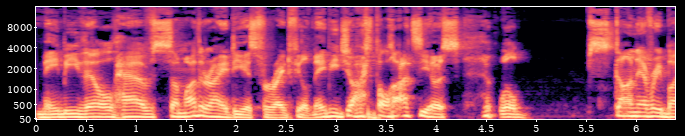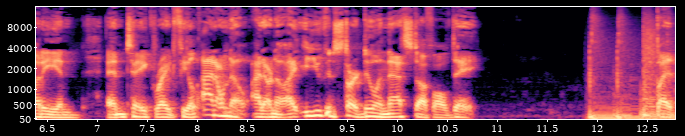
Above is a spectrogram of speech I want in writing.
Maybe they'll have some other ideas for right field. Maybe Josh Palacios will stun everybody and and take right field. I don't know. I don't know. I, you can start doing that stuff all day. But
